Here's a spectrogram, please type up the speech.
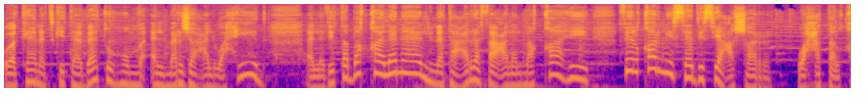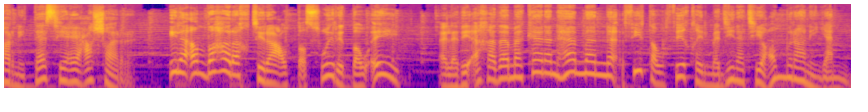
وكانت كتاباتهم المرجع الوحيد الذي تبقى لنا لنتعرف على المقاهي في القرن السادس عشر وحتى القرن التاسع عشر. إلى أن ظهر اختراع التصوير الضوئي الذي أخذ مكانا هاما في توثيق المدينة عمرانيا.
